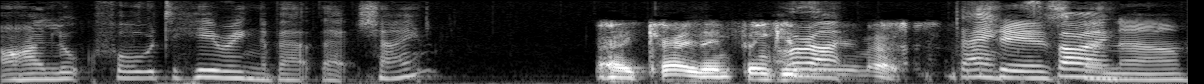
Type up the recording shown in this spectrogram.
I look forward to hearing about that, Shane. Okay, then. Thank you All right. very much. Thanks. Cheers Bye. for now.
